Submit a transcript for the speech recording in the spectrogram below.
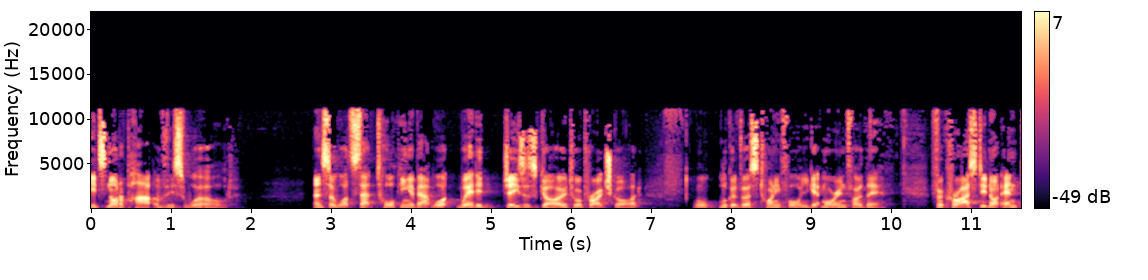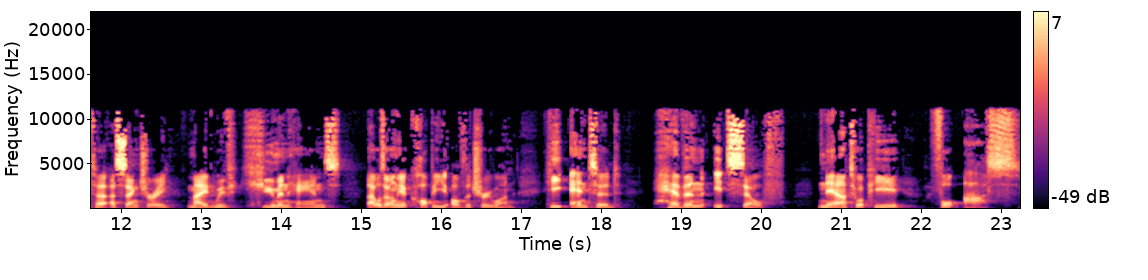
It's not a part of this world. And so what's that talking about? What, where did Jesus go to approach God? Well, look at verse 24. You get more info there. For Christ did not enter a sanctuary made with human hands. That was only a copy of the true one. He entered heaven itself, now to appear for us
